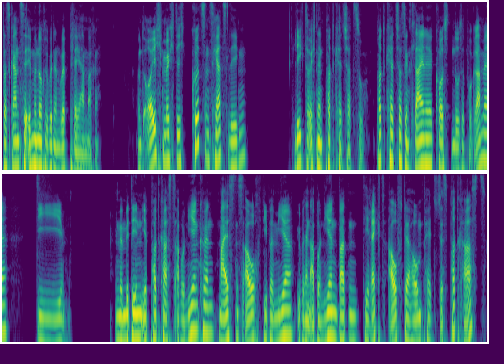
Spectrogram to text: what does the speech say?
das Ganze immer noch über den Webplayer machen. Und euch möchte ich kurz ins Herz legen, legt euch einen Podcatcher zu. Podcatcher sind kleine, kostenlose Programme, die mit denen ihr Podcasts abonnieren könnt, meistens auch wie bei mir über den Abonnieren-Button direkt auf der Homepage des Podcasts.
